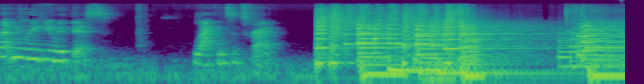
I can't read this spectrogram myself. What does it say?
let me leave you with this. Like and subscribe. Thank you.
